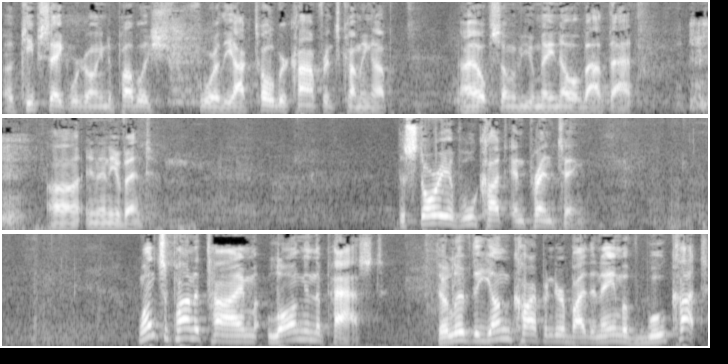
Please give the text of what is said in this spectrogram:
a keepsake we're going to publish for the October conference coming up. I hope some of you may know about that uh, in any event. The story of Wu Kut and Pren Ting. Once upon a time, long in the past, there lived a young carpenter by the name of Wu Kut.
